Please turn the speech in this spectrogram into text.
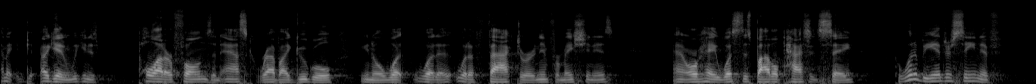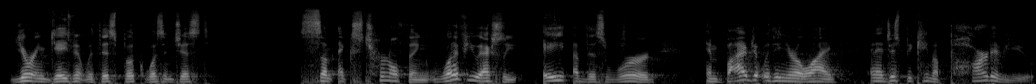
and again, we can just pull out our phones and ask Rabbi Google, you know, what, what, a, what a fact or an information is. And, or, hey, what's this Bible passage say? But wouldn't it be interesting if your engagement with this book wasn't just some external thing? What if you actually ate of this word, imbibed it within your life, and it just became a part of you?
